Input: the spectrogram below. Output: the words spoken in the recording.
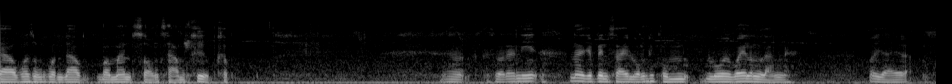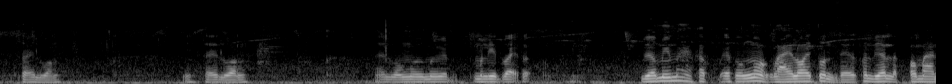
ยาวพอสมควรดาวประมาณสองสามคืบครับส่วนอันนี้น่าจะเป็นสายหลวงที่ผมโรยไว้หลังๆนะก็ใหญ่ละสายหลวงนี่สายหลวงสายหลวงโรยมือมาเรียดไว้ก็เหลือไม่มากครับแล้ก็งอกหลายร้อยต้น แต่ก็เหลือหลักประมาณ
